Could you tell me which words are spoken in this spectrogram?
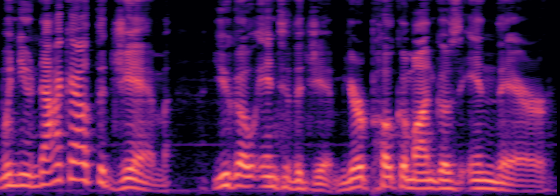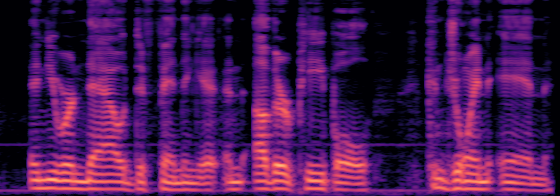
when you knock out the gym, you go into the gym. Your Pokemon goes in there and you are now defending it and other people can join in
